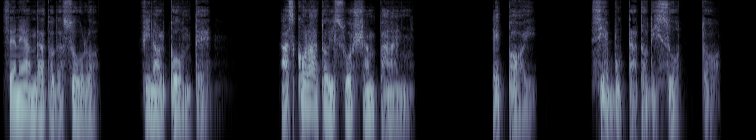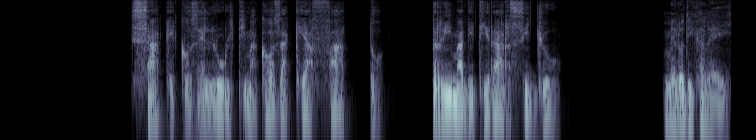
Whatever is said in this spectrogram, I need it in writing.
Se n'è andato da solo, fino al ponte. Ha scolato il suo champagne. E poi si è buttato di sotto. Sa che cos'è l'ultima cosa che ha fatto prima di tirarsi giù? Me lo dica lei.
